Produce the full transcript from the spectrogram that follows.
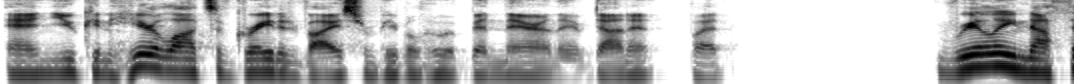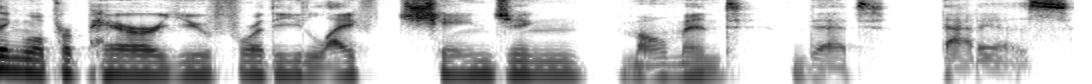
And you can hear lots of great advice from people who have been there and they've done it, but really nothing will prepare you for the life changing moment that that is.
